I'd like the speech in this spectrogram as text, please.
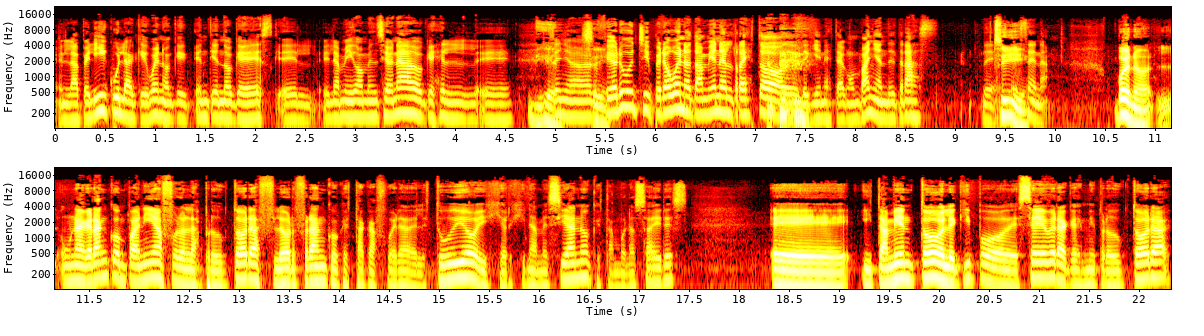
en, la película, que bueno, que entiendo que es el, amigo mencionado, que es el eh, señor Fiorucci, pero bueno, también el resto de, quienes te acompañan detrás de, la escena. Bueno, una gran compañía fueron las productoras Flor Franco, que está acá afuera del estudio, y Georgina Mesiano, que está en Buenos Aires. Eh, y también todo el equipo de Zebra, que es mi productora,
